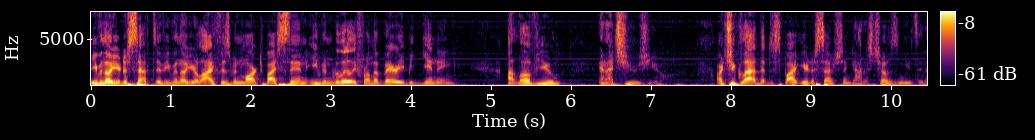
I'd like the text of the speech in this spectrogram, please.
even though you're deceptive, even though your life has been marked by sin, even really from the very beginning, I love you and I choose you. Aren't you glad that despite your deception, God has chosen you today?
